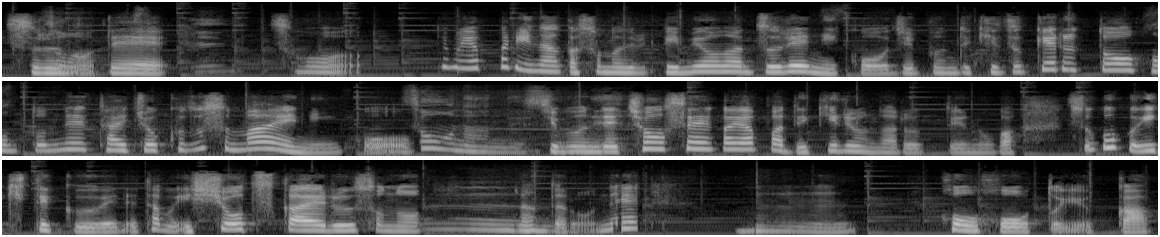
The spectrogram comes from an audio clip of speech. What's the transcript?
するので、そう。でもやっぱりなんかその微妙なズレにこう自分で気づけると、本当ね、体調崩す前にこう、そうなんですね。分で調整がやっぱできるようになるっていうのが、すごく生きていく上で多分一生使える、その、うんなんだろうね、うん、方法というか。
